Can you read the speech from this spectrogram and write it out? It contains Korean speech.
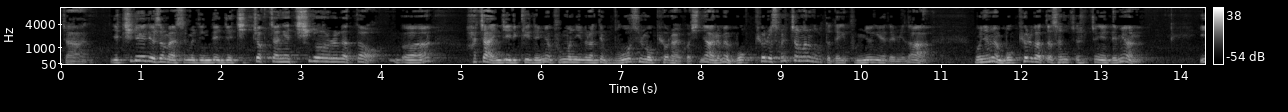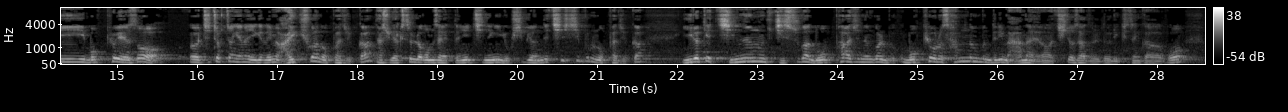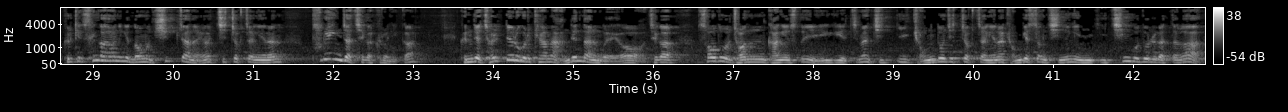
자, 이제 치료에 대해서 말씀을 드리는데 이제 지적장애 치료를 갖다 어, 하자 이제 이렇게 되면 부모님들한테 무엇을 목표로 할 것이냐 그러면 목표를 설정하는 것부터 되게 분명해야 됩니다. 뭐냐면 목표를 갖다 설정해야 되면 이 목표에서 어, 지적장애는 얘기 되면 IQ가 높아질까? 다시 웩슬러 검사했더니 지능이 60이었는데 70으로 높아질까? 이렇게 지능 지수가 높아지는 걸 목표로 삼는 분들이 많아요. 치료사들도 이렇게 생각하고 그렇게 생각하는 게 너무 쉽잖아요. 지적장애라는 프레임 자체가 그러니까. 근데 절대로 그렇게 하면 안 된다는 거예요. 제가 서두 전 강의에서도 얘기했지만 이 경도 지적장애나 경계성 지능인 이 친구들을 갖다가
